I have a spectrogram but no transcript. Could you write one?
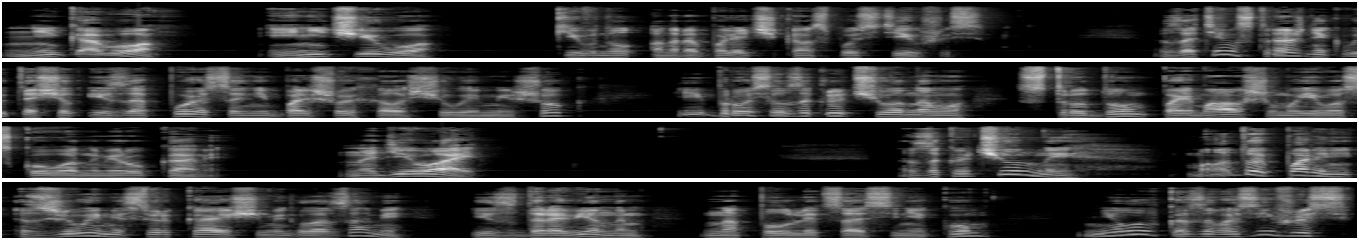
«Никого и ничего», – кивнул он спустившись. Затем стражник вытащил из-за пояса небольшой холщовый мешок и бросил заключенному, с трудом поймавшему его скованными руками. «Надевай!» Заключенный, молодой парень с живыми сверкающими глазами и здоровенным на пол лица синяком, неловко завозившись,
